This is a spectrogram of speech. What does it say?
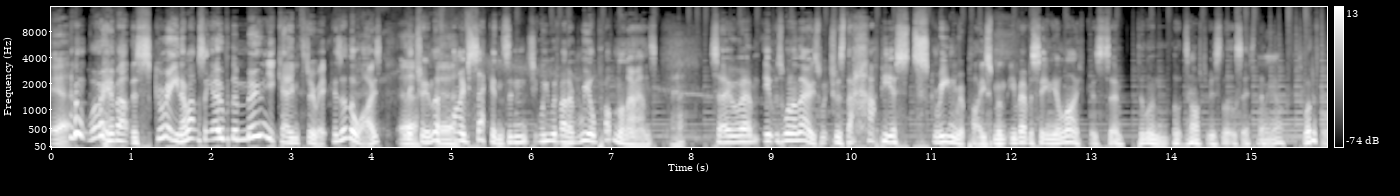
Yeah. Don't worry about the screen. I'm absolutely over the moon you came through it. Because otherwise, literally in the yeah. five seconds, and we would have had a real problem on our hands. So um, it was one of those, which was the happiest screen replacement you've ever seen in your life because um, Dylan looked Yeah. after his little sister. There we go. It's wonderful.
